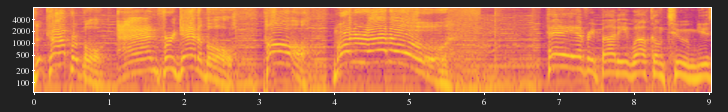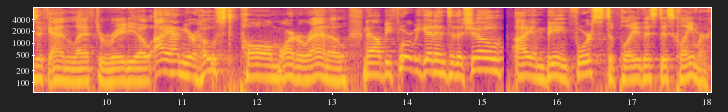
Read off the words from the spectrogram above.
the comparable and forgettable Paul Marturano! Hey, everybody, welcome to Music and Laughter Radio. I am your host, Paul Marturano. Now, before we get into the show, I am being forced to play this disclaimer.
